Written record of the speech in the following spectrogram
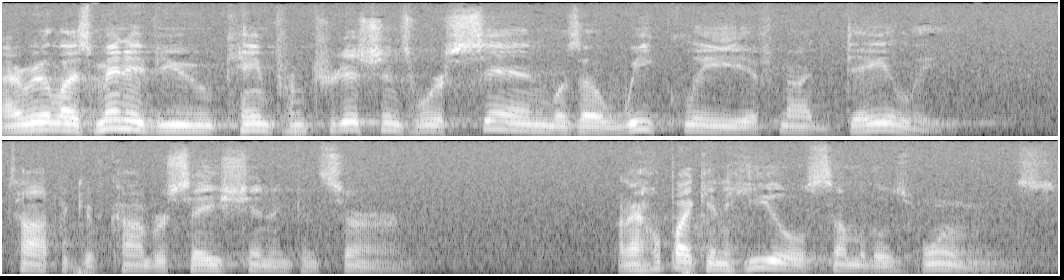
I realize many of you came from traditions where sin was a weekly, if not daily, topic of conversation and concern. And I hope I can heal some of those wounds.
